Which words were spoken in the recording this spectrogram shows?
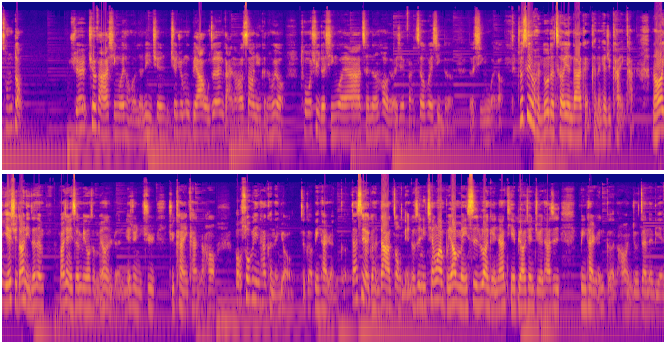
冲动，缺缺乏行为统合能力，欠欠缺目标，无责任感，然后少年可能会有脱序的行为啊，成人后有一些反社会性的的行为啊，就是有很多的测验，大家可可能可以去看一看，然后也许当你真的。发现你身边有什么样的人，也许你去去看一看，然后哦，说不定他可能有这个病态人格。但是有一个很大的重点，就是你千万不要没事乱给人家贴标签，觉得他是病态人格，然后你就在那边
